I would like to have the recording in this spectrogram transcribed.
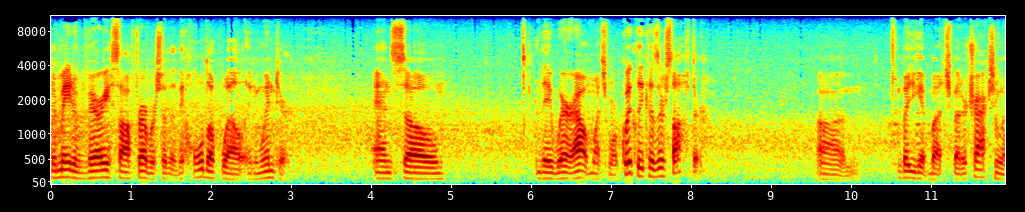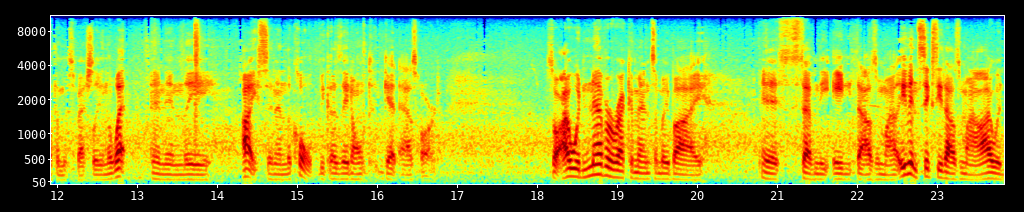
They're made of very soft rubber so that they hold up well in winter. And so they wear out much more quickly because they're softer. Um, but you get much better traction with them, especially in the wet and in the ice and in the cold because they don't get as hard. So I would never recommend somebody buy a 70, 80,000 mile, even 60,000 mile. I would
